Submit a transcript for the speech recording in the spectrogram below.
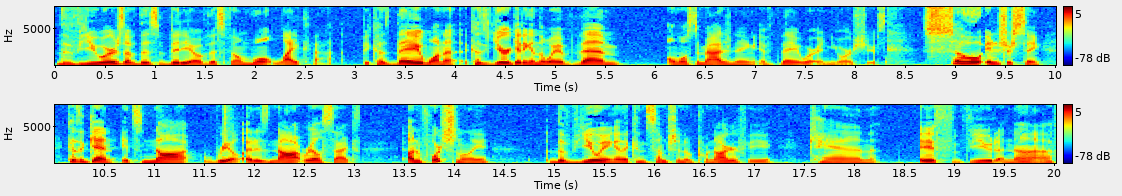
the viewers of this video of this film won't like that because they want to because you're getting in the way of them almost imagining if they were in your shoes. So interesting because again it's not real. It is not real sex. Unfortunately the viewing and the consumption of pornography can if viewed enough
